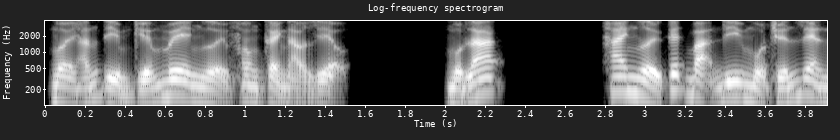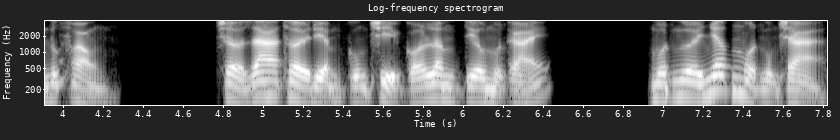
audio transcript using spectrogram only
mời hắn tìm kiếm mê người phong cảnh ảo diệu. Một lát, hai người kết bạn đi một chuyến rèn đúc phòng. Trở ra thời điểm cũng chỉ có lâm tiêu một cái. Một người nhấp một ngụm trà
